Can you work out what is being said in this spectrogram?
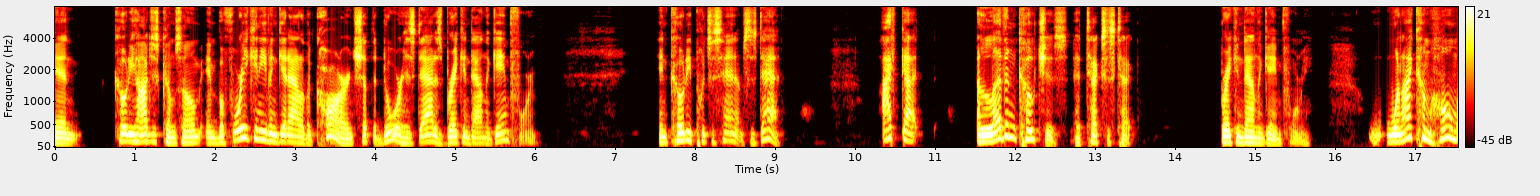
And Cody Hodges comes home, and before he can even get out of the car and shut the door, his dad is breaking down the game for him. And Cody puts his hand up and says, Dad, I've got 11 coaches at Texas Tech breaking down the game for me. When I come home,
